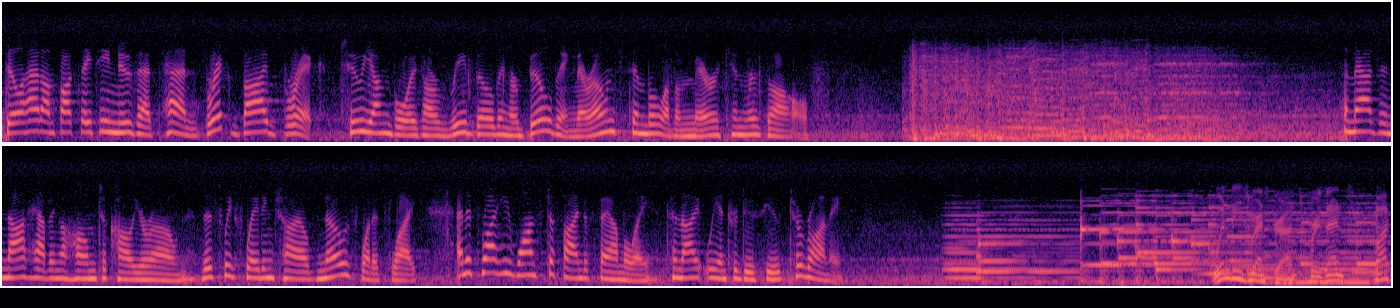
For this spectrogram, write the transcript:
Still ahead on Fox 18 News at 10, brick by brick, two young boys are rebuilding or building their own symbol of American resolve. Imagine not having a home to call your own. This week's waiting child knows what it's like, and it's why he wants to find a family. Tonight, we introduce you to Ronnie. Wendy's Restaurants presents Fox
